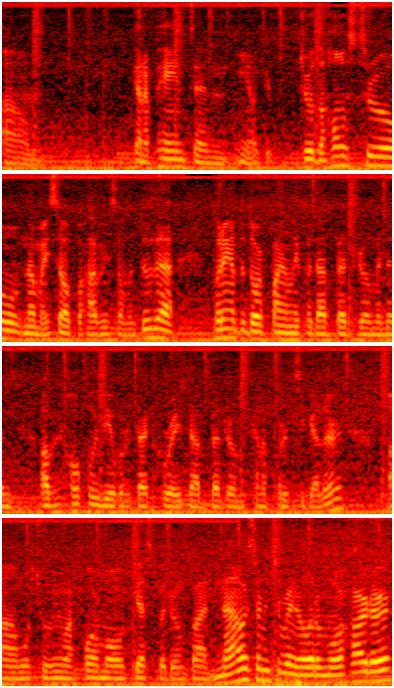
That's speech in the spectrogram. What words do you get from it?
um, gonna paint and you know drill the holes through not myself but having someone do that putting up the door finally for that bedroom and then I'll hopefully be able to decorate that bedroom kind of put it together um, which will be my formal guest bedroom but now it's starting to rain a little more harder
